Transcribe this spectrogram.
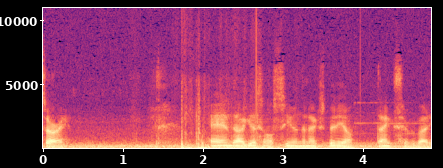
sorry. And I guess I'll see you in the next video. Thanks, everybody.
